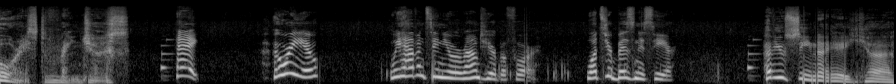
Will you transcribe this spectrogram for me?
Forest Rangers. Hey! Who are you? We haven't seen you around here before. What's your business here? Have you seen a, uh,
